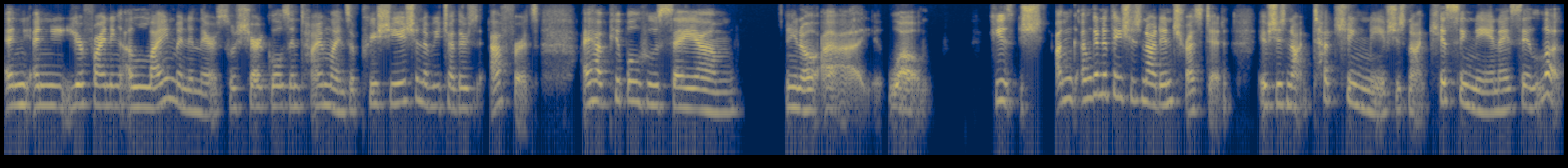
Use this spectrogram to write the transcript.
and and you're finding alignment in there. So shared goals and timelines appreciation of each other's efforts. I have people who say um you know uh, well he's she, i'm, I'm going to think she's not interested if she's not touching me if she's not kissing me. And i say look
